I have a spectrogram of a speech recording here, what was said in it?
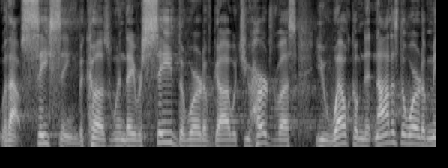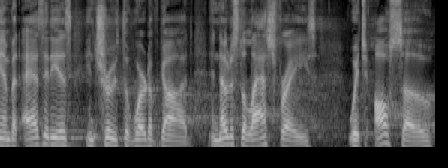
without ceasing, because when they received the word of God, which you heard from us, you welcomed it not as the word of men, but as it is in truth the word of God. And notice the last phrase, which also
